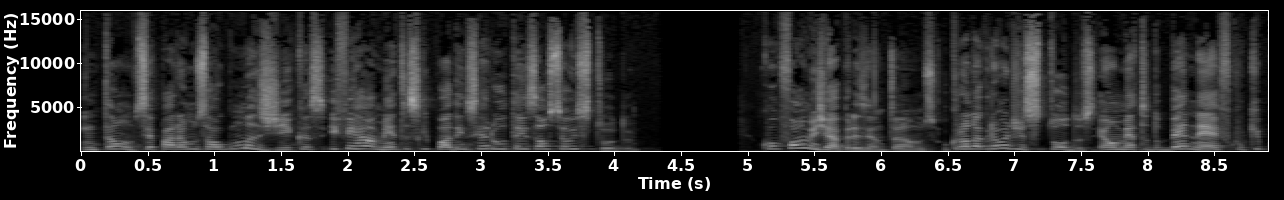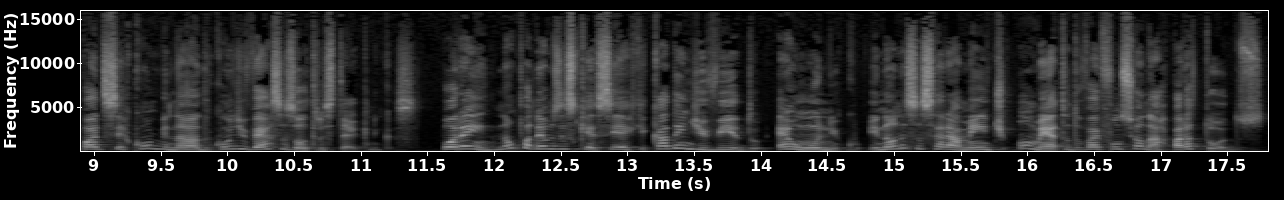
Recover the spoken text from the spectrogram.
Então, separamos algumas dicas e ferramentas que podem ser úteis ao seu estudo. Conforme já apresentamos, o cronograma de estudos é um método benéfico que pode ser combinado com diversas outras técnicas. Porém, não podemos esquecer que cada indivíduo é único e não necessariamente um método vai funcionar para todos.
